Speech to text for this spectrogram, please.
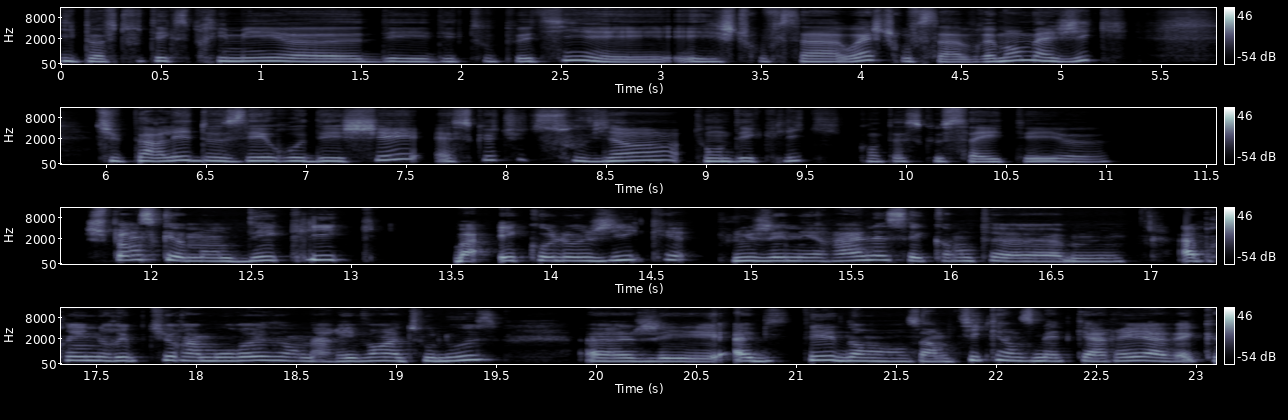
ils peuvent tout exprimer des, des, tout petits et, et, je trouve ça ouais je trouve ça vraiment magique tu parlais de zéro déchet. Est-ce que tu te souviens ton déclic? Quand est-ce que ça a été euh? Je pense que mon déclic bah, écologique, plus général, c'est quand, après une rupture amoureuse en arrivant à Toulouse, j'ai habité dans un petit 15 mètres carrés avec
